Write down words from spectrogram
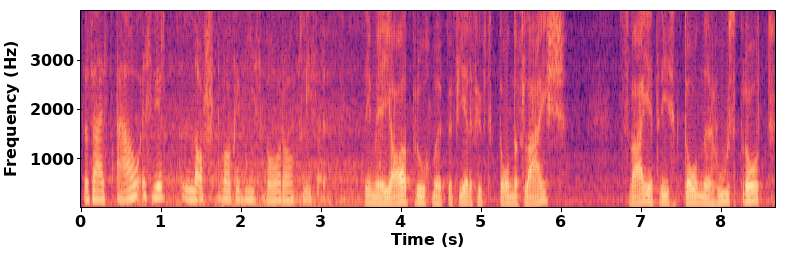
Das heisst auch, es wird lastwagenweise Ware angeliefert. Im Jahr braucht man etwa 54 Tonnen Fleisch, 32 Tonnen Hausbrot,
